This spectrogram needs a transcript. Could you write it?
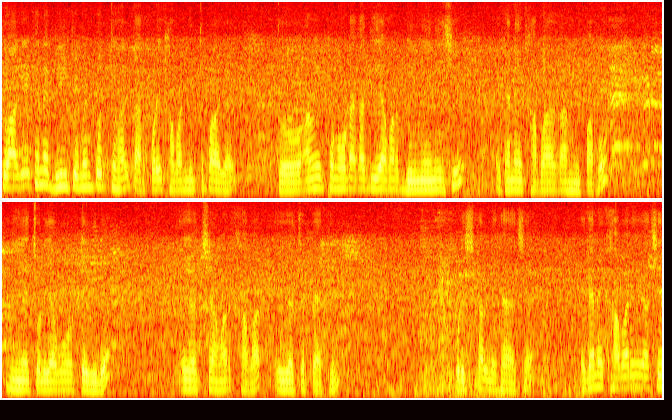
তো আগে এখানে বিল পেমেন্ট করতে হয় তারপরে খাবার নিতে পাওয়া যায়। তো আমি পনেরো টাকা দিয়ে আমার বিল নিয়ে নিয়েছি। এখানে খাবার আমি পাবো। নিয়ে চলে যাব টেবিলে এই হচ্ছে আমার খাবার, এই হচ্ছে প্যাকিং পরিষ্কার লেখা আছে। এখানে খাবারে আছে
